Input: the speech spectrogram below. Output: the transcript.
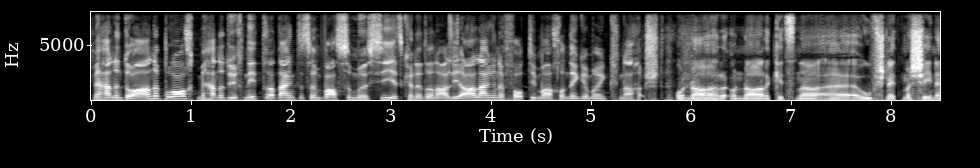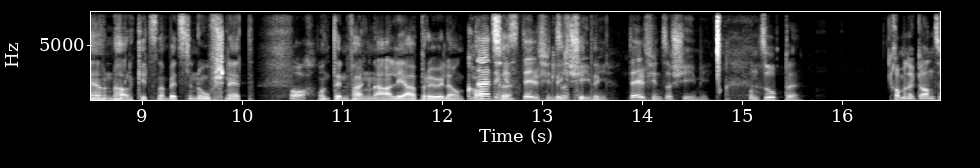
wir haben ihn hier angebracht, wir haben natürlich nicht daran gedacht, dass er im Wasser muss sein, jetzt können dann alle Anlagen ein Foto machen und dann gehen wir in den Knast. Und nachher, und nachher gibt es noch äh, eine Aufschnittmaschine und nachher gibt es noch ein bisschen einen Aufschnitt Oh. und dann fangen alle an brüllen und Nein, dann kotzen. gibt es Delfin gleichzeitig. Sashimi. Delfin Sashimi. Und Suppe. Ich habe ein ganz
